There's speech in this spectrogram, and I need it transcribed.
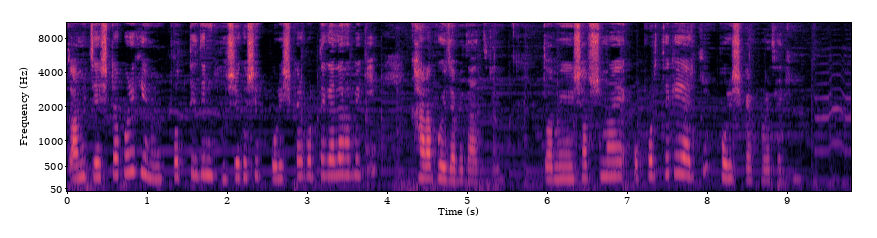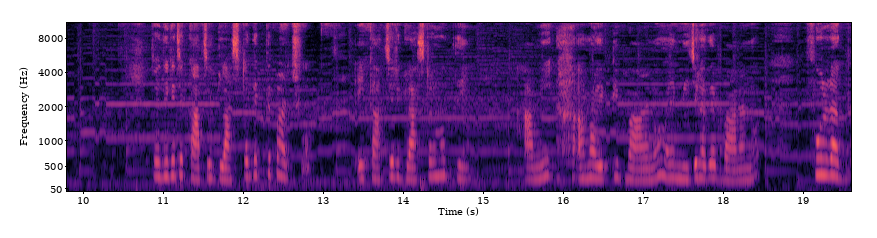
তো আমি চেষ্টা করি কি মানে প্রত্যেক দিন ঘষে ঘষে পরিষ্কার করতে গেলে হবে কি, খারাপ হয়ে যাবে তাড়াতাড়ি। তো আমি সবসময় উপর থেকেই আর কি পরিষ্কার করে থাকি। তো এদিকে যে কাঁচের গ্লাসটা দেখতে পারছ, এই কাঁচের গ্লাসটার মধ্যেই আমি আমার একটি বানানো মানে নিজের হাতে বানানো ফুল রাখব।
